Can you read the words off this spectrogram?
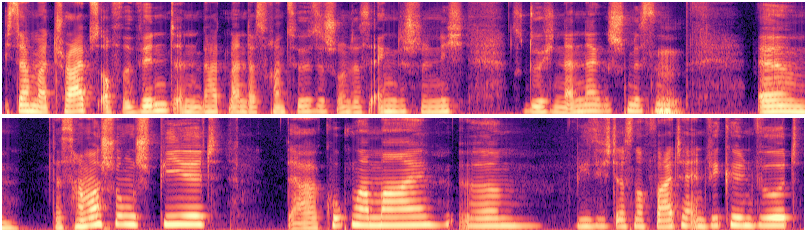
ich sag mal Tribes of the Wind, dann hat man das Französische und das Englische nicht so durcheinander geschmissen. Hm. Ähm, das haben wir schon gespielt. Da gucken wir mal, ähm, wie sich das noch weiterentwickeln wird.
